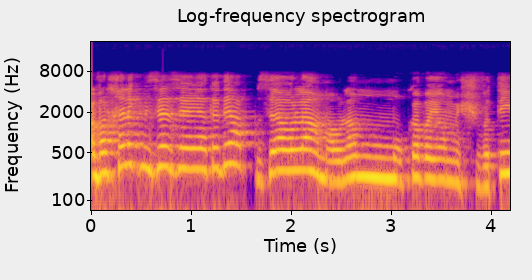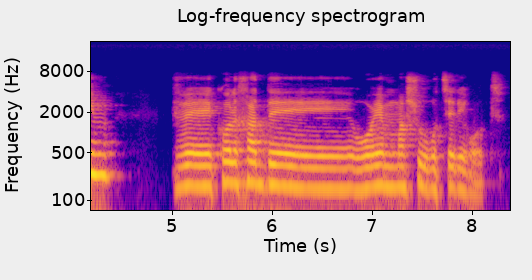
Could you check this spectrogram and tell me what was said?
אבל חלק מזה זה, אתה יודע, זה העולם, העולם מורכב היום משבטים, וכל אחד אה, רואה מה שהוא רוצה לראות.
